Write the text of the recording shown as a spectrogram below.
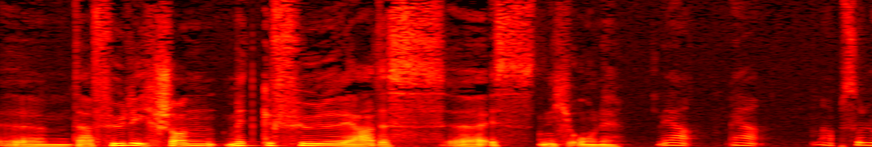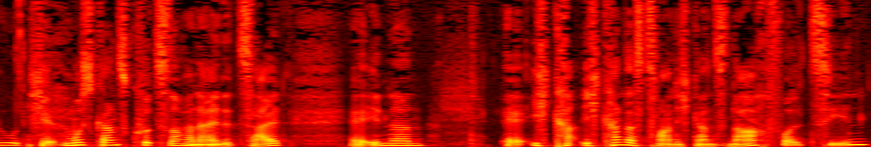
ähm, da fühle ich schon Mitgefühl, ja, das äh, ist nicht ohne. Ja, ja, absolut. Ich muss ganz kurz noch an mhm. eine Zeit erinnern. Äh, ich, kann, ich kann das zwar nicht ganz nachvollziehen,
